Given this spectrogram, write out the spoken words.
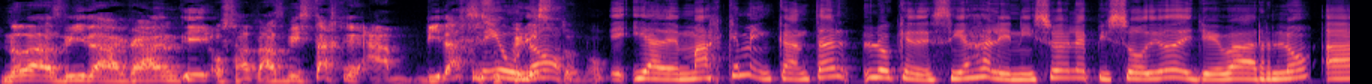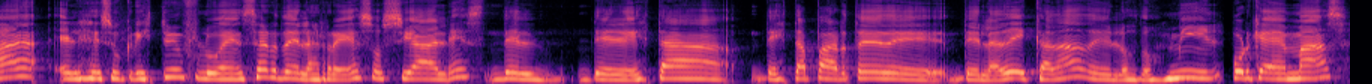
no das vida a Gandhi, o sea, das vista a vida a Jesucristo, ¿no? Y, además que me encanta lo que decías al inicio del episodio de llevarlo a el Jesucristo influencer de las redes sociales del, de, esta, de esta parte de, de la década, de los 2000, porque además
